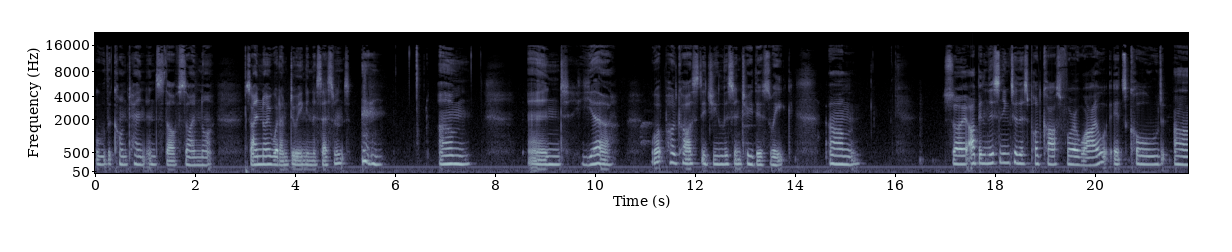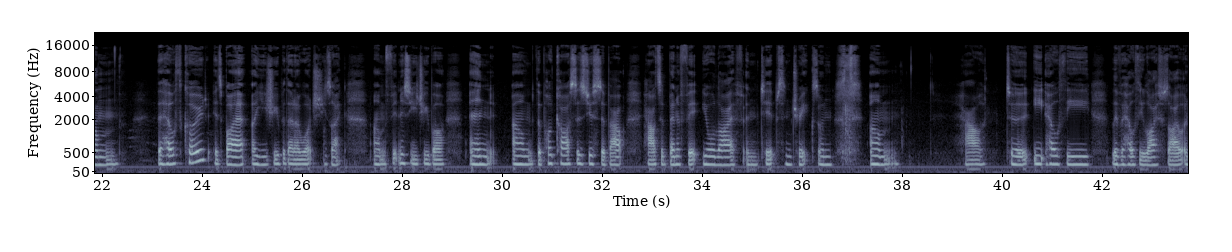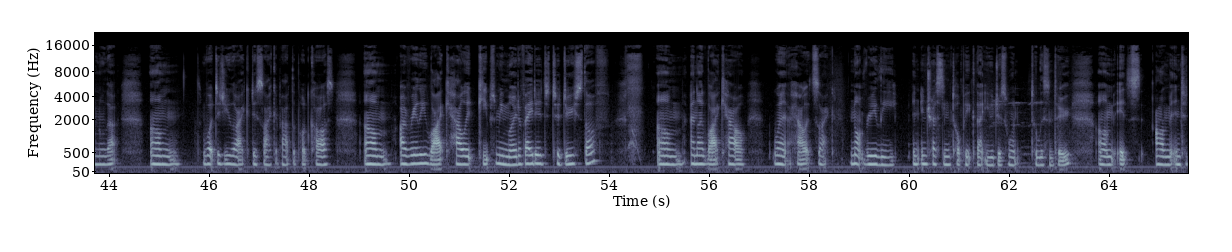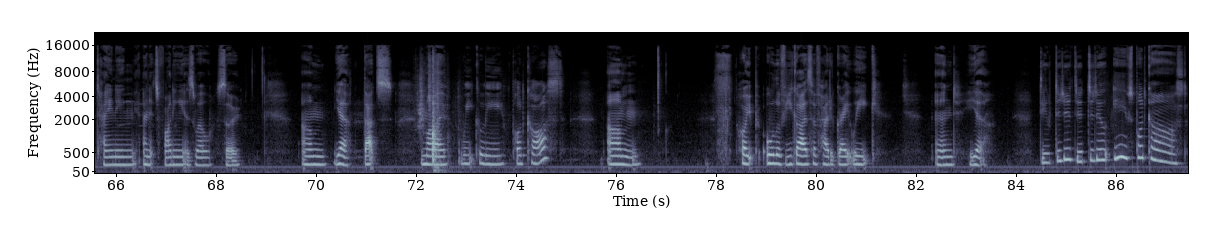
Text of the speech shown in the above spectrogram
all the content and stuff so I'm not so I know what I'm doing in assessments. Um, and yeah, what podcast did you listen to this week? Um, so I've been listening to this podcast for a while. It's called um, The Health Code. It's by a YouTuber that I watch. She's like um, fitness YouTuber, and um, the podcast is just about how to benefit your life and tips and tricks on um, how to eat healthy, live a healthy lifestyle, and all that. Um, what did you like, dislike about the podcast? Um, I really like how it keeps me motivated to do stuff. Um, and I like how when how it's like not really an interesting topic that you just want to listen to. Um, it's um, entertaining and it's funny as well. So, um, yeah, that's my weekly podcast. Um, hope all of you guys have had a great week. And yeah. Do do do do do do Eve's podcast.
